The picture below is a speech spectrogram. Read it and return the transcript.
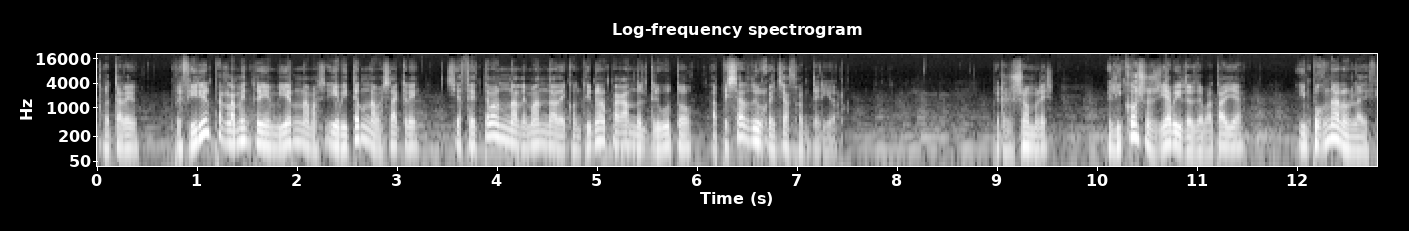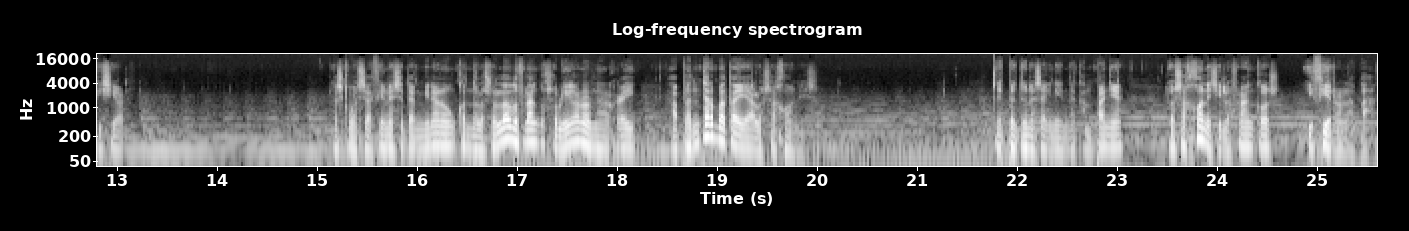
Clotario prefirió el parlamento y, y evitar una masacre si aceptaban una demanda de continuar pagando el tributo a pesar de un rechazo anterior. Pero sus hombres, belicosos y ávidos de batalla, impugnaron la decisión. Las conversaciones se terminaron cuando los soldados francos obligaron al rey a plantar batalla a los sajones. Después de una sangrienta campaña, los sajones y los francos hicieron la paz.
